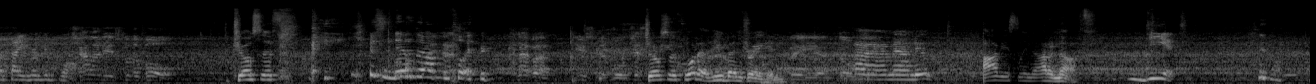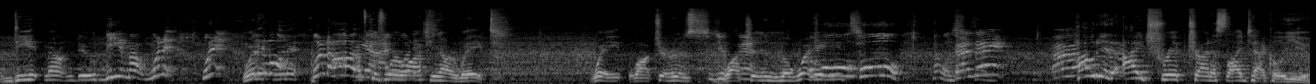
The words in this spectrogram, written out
I thought you were gonna get the ball. Challenges for the ball. Joseph, Just nailed it off the player. Clever use of the ball. Just Joseph, what have you been drinking? uh. Uh, Mountain Dew. Obviously not enough. Diet. Diet Mountain Dew. Diet out. Win it. Win it. Win the it, win it. Win it. Oh, That's because I we're won it. watching our weight. Weight Watchers, watching the weight. Oh, oh, that was. That's it. Uh, How did I trip trying to slide tackle you?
